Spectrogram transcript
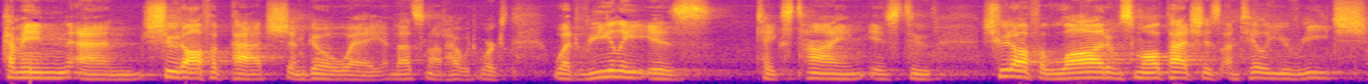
come in and shoot off a patch and go away, and that's not how it works. What really is takes time is to shoot off a lot of small patches until you reach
